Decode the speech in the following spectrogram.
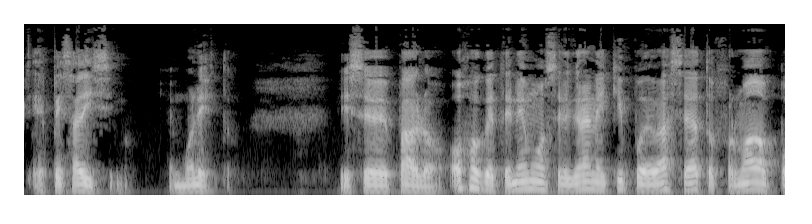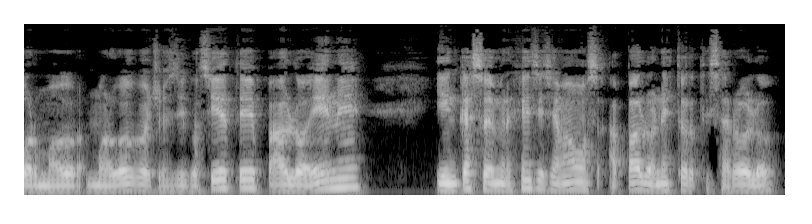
es pesadísimo. Es molesto. Dice Pablo, ojo que tenemos el gran equipo de base de datos formado por Morgoco 857, Pablo N. Y en caso de emergencia llamamos a Pablo Néstor Tesarolo.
